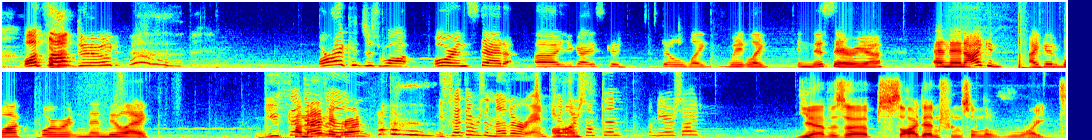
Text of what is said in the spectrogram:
What's I mean- up, dude? or I could just walk. Or instead, uh, you guys could still like wait like in this area, and then I could I could walk forward and then be like, you said come there at me, was bruh. You said there was another entrance or something on the other side. Yeah, there's a side entrance on the right.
